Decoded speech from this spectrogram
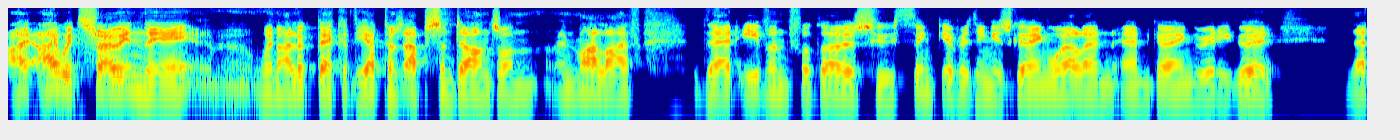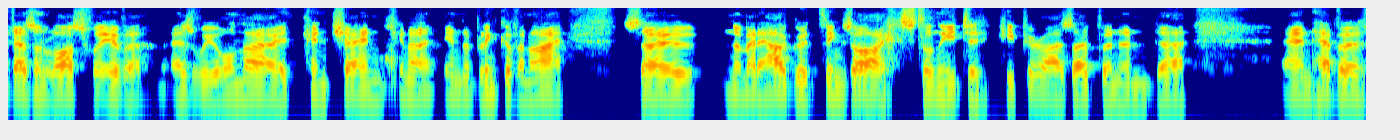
I, I would throw in there when I look back at the ups, ups and downs on in my life that even for those who think everything is going well and, and going really good, that doesn't last forever, as we all know. It can change, you know, in the blink of an eye. So no matter how good things are, you still need to keep your eyes open and uh, and have a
